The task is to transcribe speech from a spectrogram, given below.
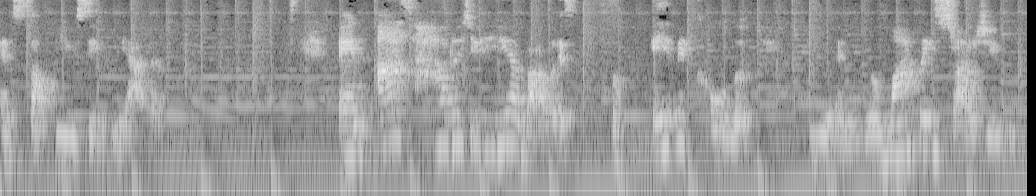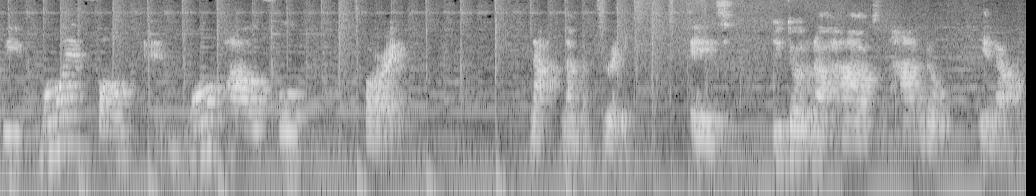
and stop using the other. And ask how did you hear about us from every caller. You and your marketing strategy will be more informed and more powerful for it. Now, number three, is you don't know how to handle, you know,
